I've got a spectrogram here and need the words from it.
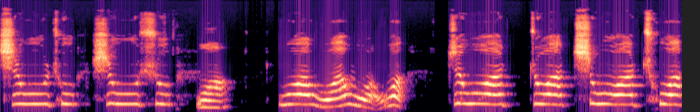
吃乌出，诗乌书，我窝我我我，知窝捉，吃窝戳，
